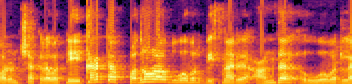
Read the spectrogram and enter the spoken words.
வருண் சக்கரவர்த்தி கரெக்டா பதினோராவது ஓவர் வீசினாரு அந்த ஓவர்ல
